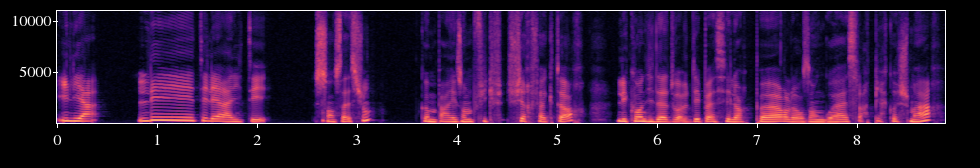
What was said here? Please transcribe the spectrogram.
Il y a les téléréalités sensations, comme par exemple Fear Factor. Les candidats doivent dépasser leurs peurs, leurs angoisses, leurs pires cauchemars.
